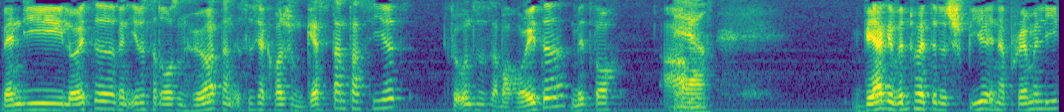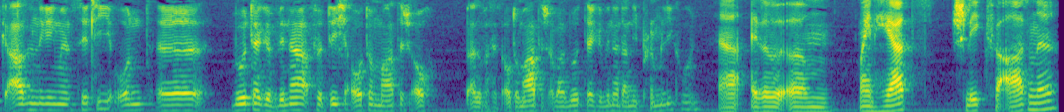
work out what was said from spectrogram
wenn die Leute, wenn ihr das da draußen hört, dann ist es ja quasi schon gestern passiert. Für uns ist es aber heute, Mittwochabend. Ja. Wer gewinnt heute das Spiel in der Premier League, Arsenal gegen Man City und äh, wird der Gewinner für dich automatisch auch, also was heißt automatisch, aber wird der Gewinner dann die Premier League holen? Ja, also ähm, mein Herz schlägt für Arsenal.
